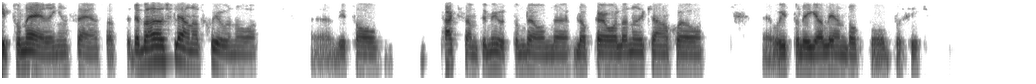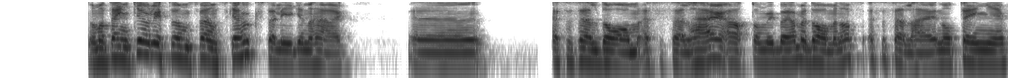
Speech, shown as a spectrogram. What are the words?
i turneringen sen. Så det behövs fler nationer och eh, vi tar tacksamt emot dem då om det blir Polen nu kanske och, eh, och ytterligare länder på, på sikt. Om man tänker lite om svenska högsta ligorna här. Eh, SSL dam, SSL här. Att om vi börjar med damernas SSL här. Någonting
